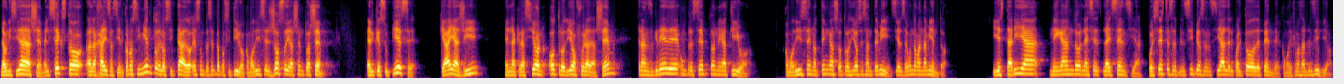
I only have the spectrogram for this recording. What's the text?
la unicidad de Hashem. El sexto alajá dice así, el conocimiento de lo citado es un precepto positivo, como dice, yo soy Hashem tu Hashem. El que supiese que hay allí en la creación otro Dios fuera de Hashem, transgrede un precepto negativo. Como dice, no tengas otros dioses ante mí, si el segundo mandamiento. Y estaría negando la, esencia, pues este es el principio esencial del cual todo depende, como dijimos al principio.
